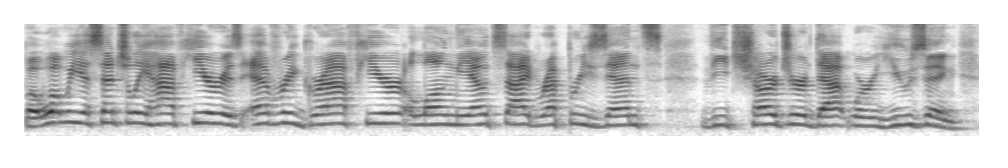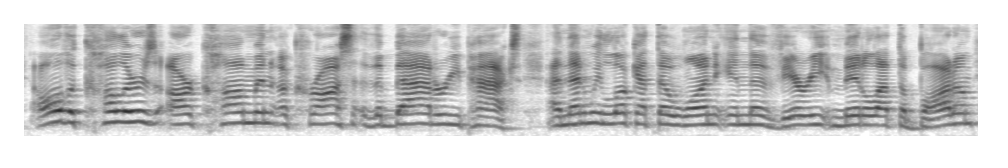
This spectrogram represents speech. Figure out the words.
But what we essentially have here is every graph here along the outside represents the charger that we're using. All the colors are common across the battery packs. And then we look at the one in the very middle at the bottom.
